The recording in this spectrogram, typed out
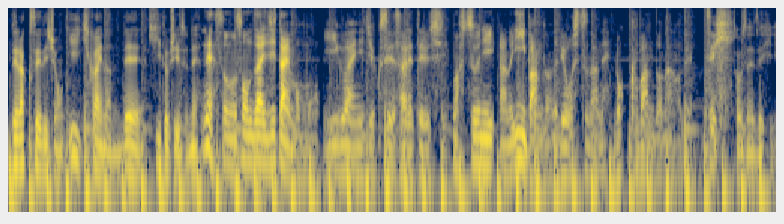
デラックスエディションいい機会なんで聞いてほしいですよね。ね、その存在自体ももういい具合に熟成されてるし、まあ、普通にあのいいバンドの良質なねロックバンドなのでぜひ。そうですねぜひ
